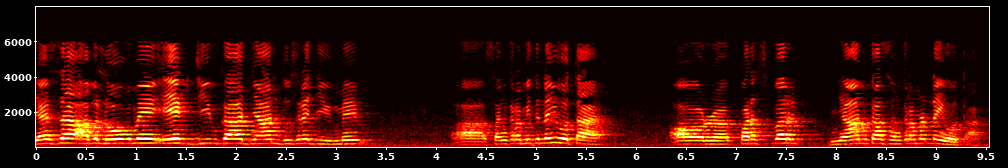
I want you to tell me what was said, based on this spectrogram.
जैसा अब लोग में एक जीव का ज्ञान दूसरे जीव में आ, संक्रमित नहीं होता है और परस्पर ज्ञान का संक्रमण नहीं होता है।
